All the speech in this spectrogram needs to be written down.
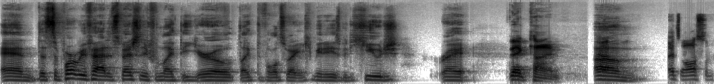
And the support we've had especially from like the Euro, like the Volkswagen community has been huge, right? big time. Um That's awesome.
